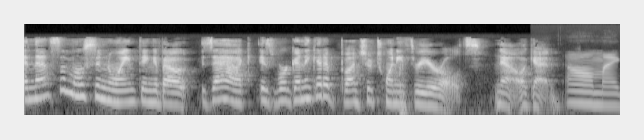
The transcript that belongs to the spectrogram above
And that's the most annoying thing about Zach is we're going to get a bunch of 23 year olds now again. Oh my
